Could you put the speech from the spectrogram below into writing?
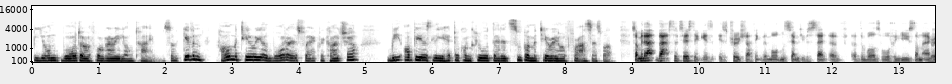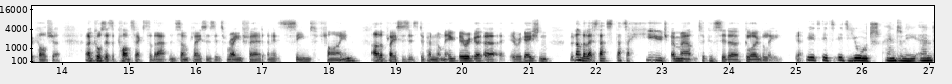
beyond water for a very long time. So given how material water is for agriculture, we obviously had to conclude that it's super material for us as well. So I mean that that statistic is is crucial. I think that more than 70% of, of the world's water used on agriculture. And of course, there's a context to that. In some places, it's rain fed and it seems fine. Other places, it's dependent on irrig- uh, irrigation. But nonetheless, that's that's a huge amount to consider globally. Yeah. It's it's it's huge, Anthony. And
